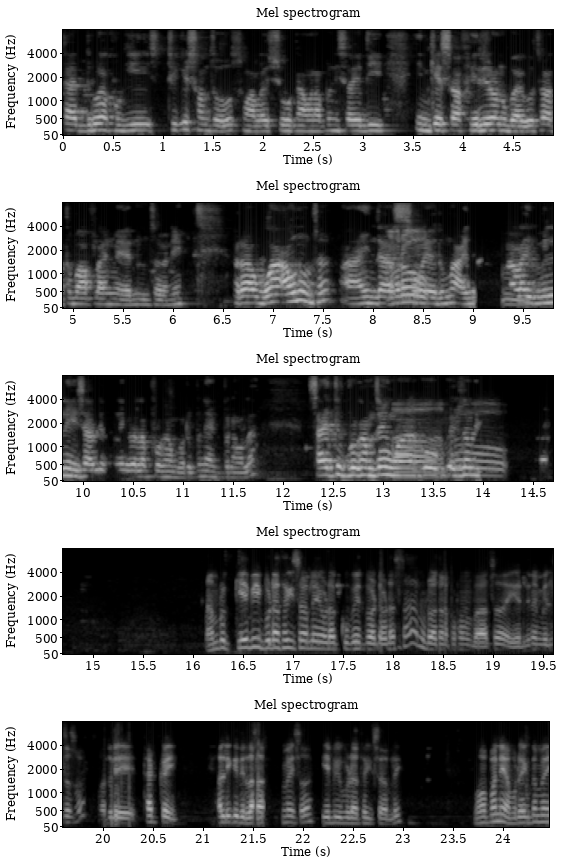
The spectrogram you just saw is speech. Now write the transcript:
सायद रुगा खोकी ठिकै सन्चो होस् उहाँलाई शुभकामना पनि छ यदि इनकेस अफ हेरिरहनु भएको छ अथवा अफलाइनमा हेर्नुहुन्छ भने र उहाँ आउनुहुन्छ आइन्दा समयहरूमा होइन उहाँलाई मिल्ने हिसाबले कुनै बेला प्रोग्रामहरू पनि एक बनाउला सायद त्यो प्रोग्राम चाहिँ उहाँको एकदमै हाम्रो हाम्रो केबी बुढाथोकी सरले एउटा कुवेतबाट एउटा सानो रचना पठाउनु भएको छ हेरिदिन मिल्छ सर हजुरले ठ्याक्कै अलिकति लास्टमै छ केबी बुढाथोकी सरले। उहाँ पनि हाम्रो एकदमै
